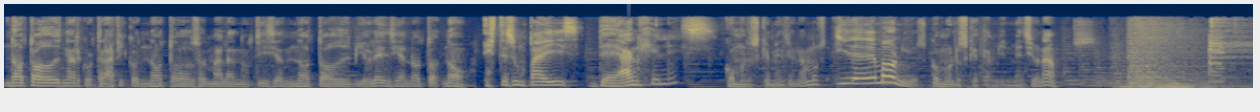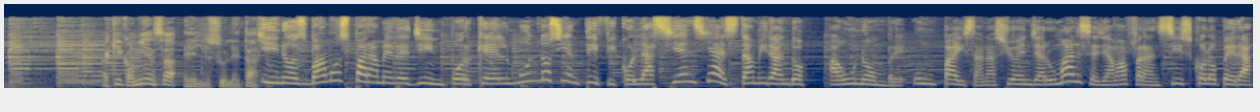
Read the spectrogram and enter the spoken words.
no todo es narcotráfico, no todo son malas noticias, no todo es violencia, no todo, no. Este es un país de ángeles, como los que mencionamos, y de demonios, como los que también mencionamos. Aquí comienza el Zuletazo. Y nos vamos para Medellín porque el mundo científico, la ciencia está mirando a un hombre, un paisa, nació en Yarumal, se llama Francisco Lopera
